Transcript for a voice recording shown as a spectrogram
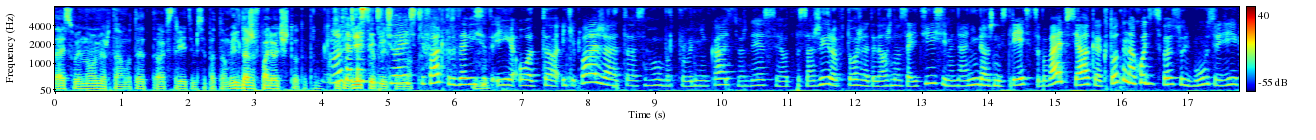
дай свой номер, там, вот это, давай встретимся потом. Или даже в полете что-то там, Ну, это опять-таки человеческий фактор зависит и от э, экипажа, от э, самого бортпроводника, стюардессы, от пассажиров тоже это должно сойтись, именно они должны встретиться. Бывает всякое. Кто-то находит свою судьбу среди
